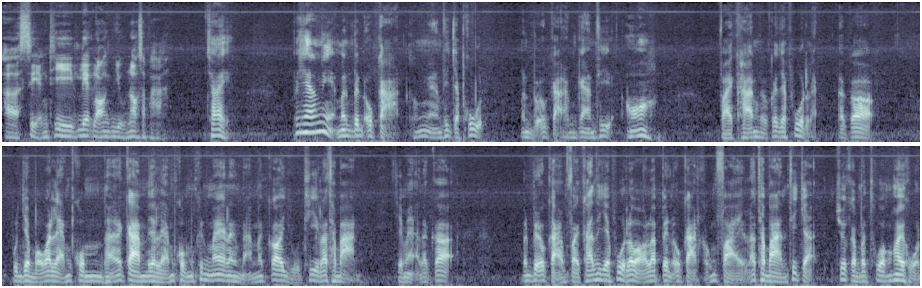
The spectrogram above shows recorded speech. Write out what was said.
เอ่อเสียงที่เรียกร้องอยู่นอกสภา ใช่ เพราะฉะนั้นเนี่ยมันเป็นโอกาสของงานที่จะพูด มันเป็นโอกาสของการที่อ๋อฝ่ายค้านเขาก็จะพูดแหละ แล้วก็คุณจะบอกว่าแหลมคมสถานการณ์มันจะแหลมคมขึ้นไหมอะไรต่างๆมันก็อยู่ที่รัฐบาลใช่ไหมแล้วก็มันเป็นโอกาสของฝ่ายค้านที่จะพูดแล้วบอกแล้วเป็นโอกาสของฝ่ายรัฐบาลที่จะช่วยกันประท้วงห้อยโหน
